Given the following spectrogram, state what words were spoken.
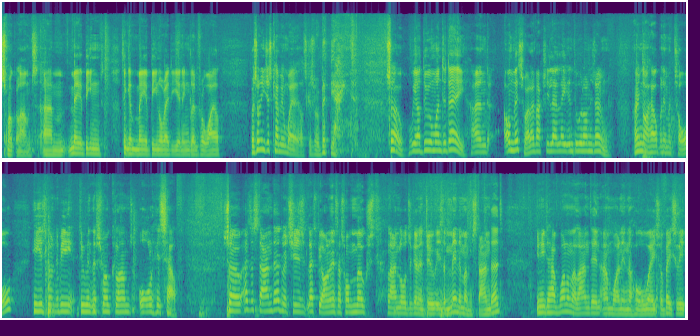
smoke alarms. Um, may have been, I think it may have been already in England for a while, but it's only just come in Wales because we're a bit behind. So we are doing one today, and on this one, I've actually let Leighton do it on his own. I'm not helping him at all. He is going to be doing the smoke alarms all himself. So as a standard, which is, let's be honest, that's what most landlords are going to do, is the minimum standard. You need to have one on the landing and one in the hallway. So basically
